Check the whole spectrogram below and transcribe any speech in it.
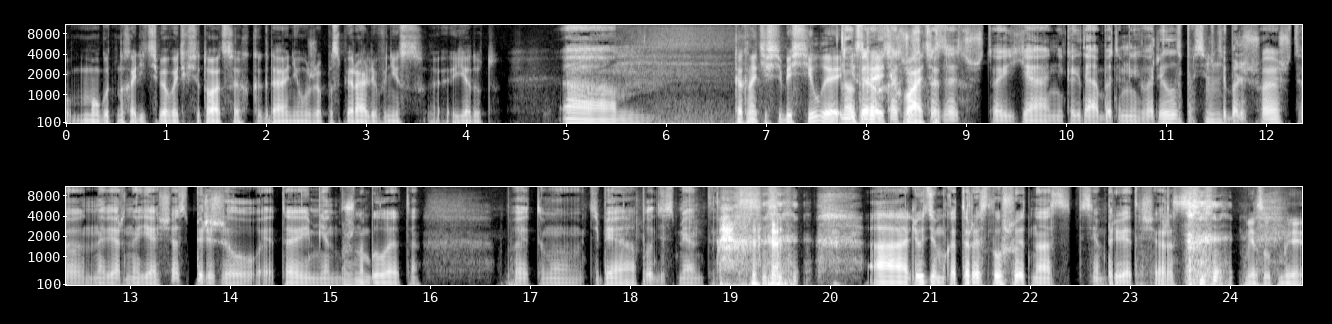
могут находить себя в этих ситуациях, когда они уже по спирали вниз э, едут? Ам, Как найти в себе силы Ну, и сказать, хочу хватит? сказать, что я никогда об этом не говорил. Спасибо Мгм. тебе большое, что, наверное, я сейчас пережил это, и мне нужно было это. Поэтому тебе аплодисменты. А людям, которые слушают нас, всем привет еще раз. Меня зовут Мэй.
